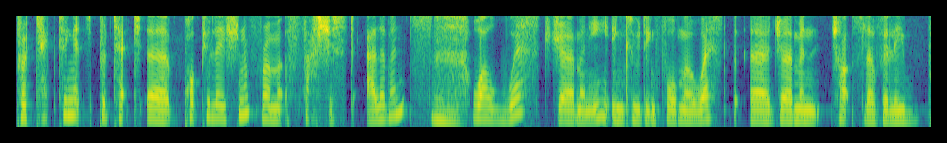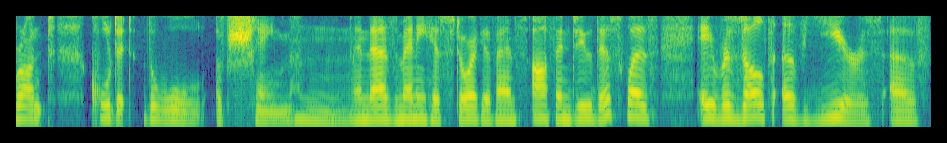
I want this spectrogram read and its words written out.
protecting its protect, uh, population from fascist elements, mm. while West Germany, including former West uh, German Chancellor Willy Brandt called it the wall of shame. Mm. And as many historic events often do, this was a result of years of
